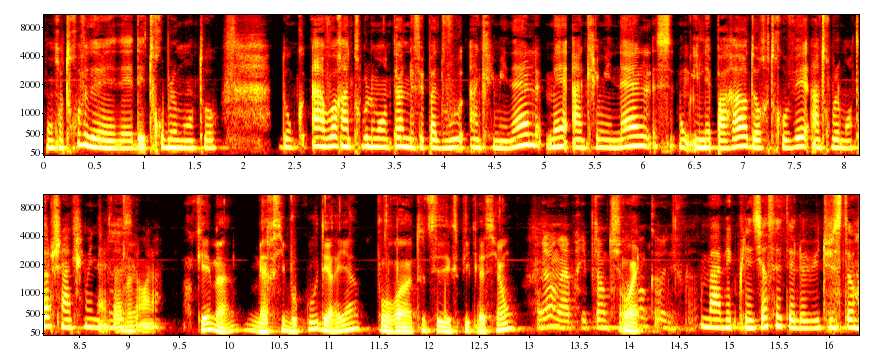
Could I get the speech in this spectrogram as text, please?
on retrouve des, des, des, troubles mentaux. Donc, avoir un trouble mental ne fait pas de vous un criminel, mais un criminel, il n'est pas rare de retrouver un trouble mental chez un criminel. Ça, voilà. Ok, bah, merci beaucoup Deria pour euh, toutes ces explications. Oui, on a appris plein de choses encore une fois. Bah, avec plaisir, c'était le but justement.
